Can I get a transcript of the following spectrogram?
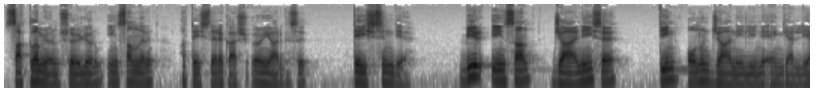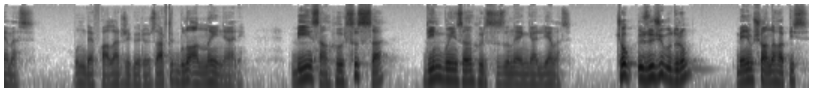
saklamıyorum, söylüyorum. İnsanların ateistlere karşı ön yargısı değişsin diye. Bir insan cani ise din onun caniliğini engelleyemez. Bunu defalarca görüyoruz. Artık bunu anlayın yani. Bir insan hırsızsa din bu insanın hırsızlığını engelleyemez. Çok üzücü bu durum. Benim şu anda hapis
